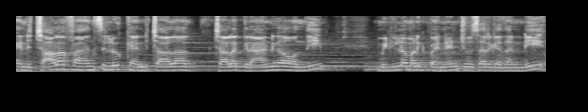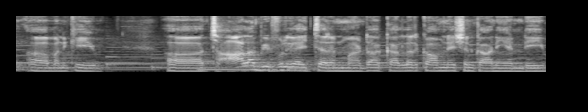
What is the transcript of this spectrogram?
అండ్ చాలా ఫ్యాన్సీ లుక్ అండ్ చాలా చాలా గ్రాండ్గా ఉంది. మిడిల్లో మనకి పెండెంట్ చూసారు కదండి. మనకి చాలా బ్యూటిఫుల్గా ఇచ్చారనమాట కలర్ కాంబినేషన్ కానివ్వండి.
